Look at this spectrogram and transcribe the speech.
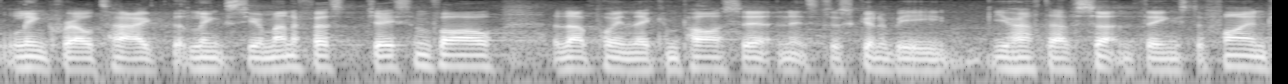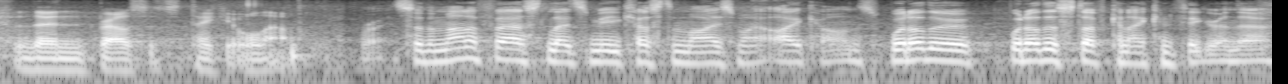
link rel tag that links to your manifest JSON file. At that point, they can pass it, and it's just going to be, you have to have certain things defined for then browsers to take it all out. Right. So the manifest lets me customize my icons. What other what other stuff can I configure in there?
